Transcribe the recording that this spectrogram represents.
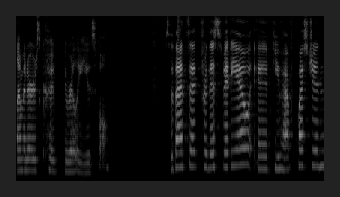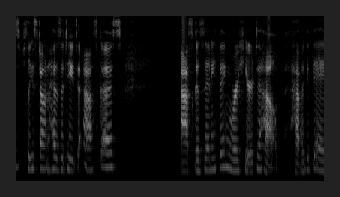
limiters could be really useful. So that's it for this video. If you have questions, please don't hesitate to ask us. Ask us anything, we're here to help. Have a good day.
